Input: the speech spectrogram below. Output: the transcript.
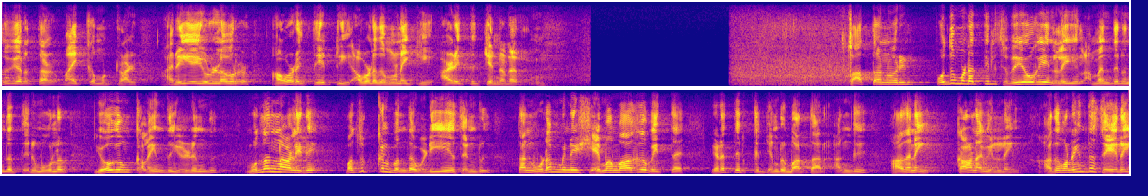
துயரத்தால் மயக்கமுற்றாள். அருகேயுள்ளவர்கள் அவளை தேற்றி அவளது மனைக்கு அழைத்துச் சென்றனர். சாத்தானூரில் பொதுமடத்தில் சிவயோகி நிலையில் அமர்ந்திருந்த திருமூலர் யோகம் கலைந்து எழுந்து முதல் நாளிலே பசுக்கள் வந்த வழியே சென்று தன் உடம்பினை சேமமாக வைத்த இடத்திற்கு சென்று பார்த்தார். அங்கு அதனை காணவில்லை. அது மறைந்த செயலை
